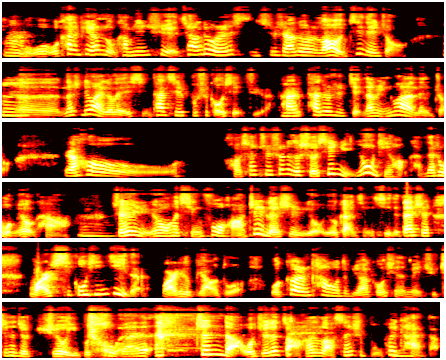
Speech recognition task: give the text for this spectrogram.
嗯我我看的片长我看不进去，像六人就是像六人老友记那种，嗯呃，那是另外一个类型，它其实不是狗血剧，它嗯它就是简单明快的那种。然后好像据说那个蛇蝎女佣挺好看，但是我没有看啊。嗯蛇蝎女佣和情妇好像这类是有有感情戏的，但是玩戏勾心计的玩这个比较多。我个人看过的比较狗血的美剧，真的就只有一部《丑闻》，真的，我觉得早和老森是不会看的。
